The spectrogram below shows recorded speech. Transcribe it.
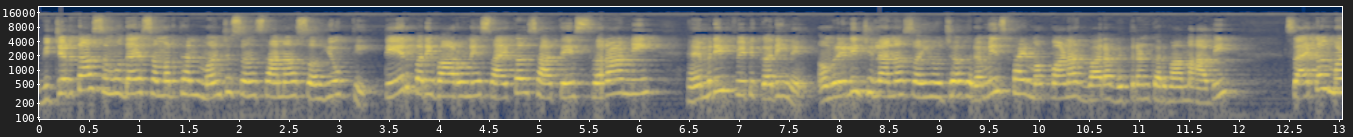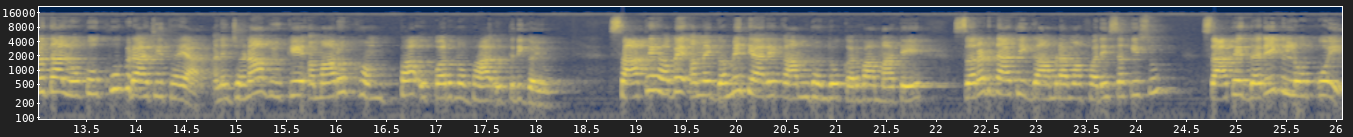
વિચરતા સમુદાય સમર્થન મંચ સંસ્થાના સહયોગથી તેર પરિવારોને સાયકલ સાથે સરાની હેમરી ફિટ કરીને અમરેલી જિલ્લાના સંયોજક રમેશભાઈ મકવાણા દ્વારા વિતરણ કરવામાં આવી. સાયકલ મળતા લોકો ખૂબ રાજી થયા અને જણાવ્યું કે અમારો ખંભા ઉપરનો ભાર ઉતરી ગયો. સાથે હવે અમે ગમે ત્યારે કામ ધંધો કરવા માટે સરળતાથી ગામડામાં ફરી શકીશું. સાથે દરેક લોકોએ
